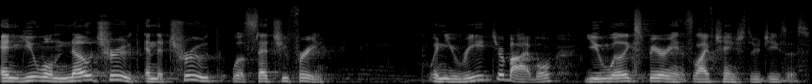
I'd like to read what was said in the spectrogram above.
and you will know truth, and the truth will set you free. When you read your Bible, you will experience life change through Jesus.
